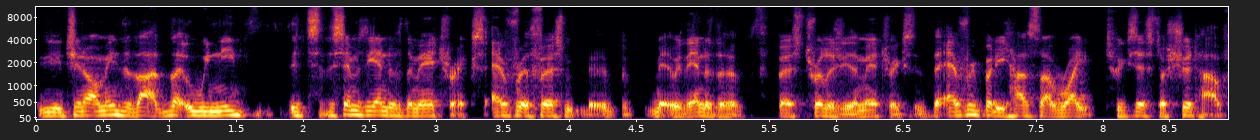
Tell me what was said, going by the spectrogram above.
Do you know what I mean? That, that, we need. It's the same as the end of the Matrix. Every first, at the end of the first trilogy, the Matrix. Everybody has that right to exist, or should have.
